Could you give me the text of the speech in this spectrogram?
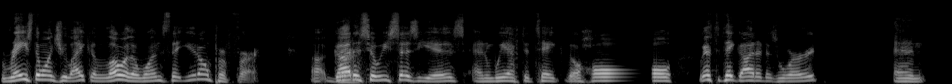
raise the ones you like and lower the ones that you don't prefer. Uh, God Right. is who He says He is, and we have to take the whole. We have to take God at His word, and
